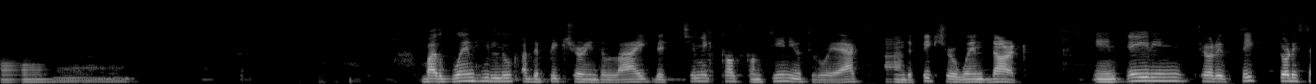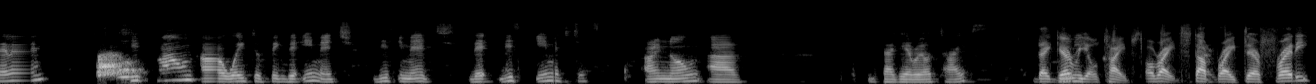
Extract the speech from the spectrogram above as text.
Oh. But when he looked at the picture in the light, the chemicals continued to react and the picture went dark. In 1836, 37, he found a way to fix the image. This image, the, these images are known as daguerreotypes. Daguerreotypes. All right, stop right there, Freddie.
